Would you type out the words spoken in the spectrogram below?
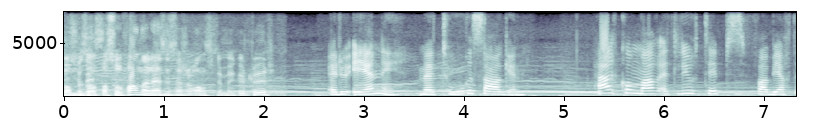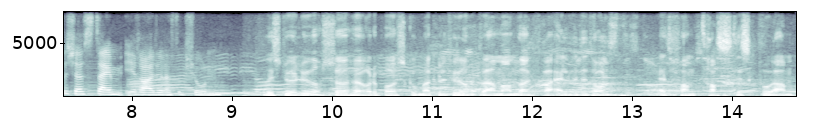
komme seg opp av sofaen, det syns jeg er så vanskelig med kultur. Er du enig med Tore Sagen? Her kommer et lurt tips fra Bjarte Tjøstheim i Radioresepsjonen. Hvis du er lur, så hører du på Skumma kultur hver mandag fra 11 til 12. Et fantastisk program.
